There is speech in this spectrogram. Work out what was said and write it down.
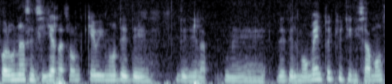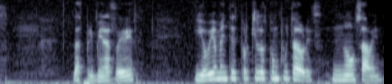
por una sencilla razón que vimos desde, desde, la, desde el momento en que utilizamos las primeras redes. Y obviamente es porque los computadores no saben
